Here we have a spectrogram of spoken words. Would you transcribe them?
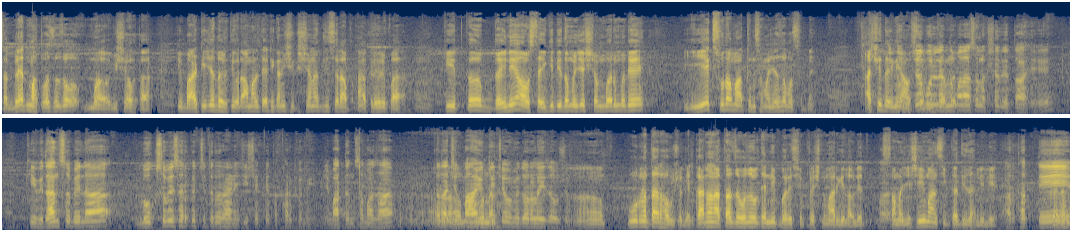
सगळ्यात महत्त्वाचा जो विषय होता की बाटीच्या धर्तीवर आम्हाला त्या ठिकाणी शिक्षणातली सर आपण आकडेवारी पहा. की इतकं दयनीय अवस्था आहे की तिथं म्हणजे शंभरमध्ये एक सुद्धा मातंग समाजाचा बसत नाही. अशी दयनीय अवस्था मला असं लक्षात येतं आहे की विधानसभेला लोकसभेसारखं चित्र राहण्याची शक्यता फार कमी आहे. म्हणजे मातंग समाज हा कदाचित महायुतीच्या उमेदवारालाही जाऊ शकतो. पूर्णतः राहू शकेल. कारण आता जवळजवळ त्यांनी बरेचसे प्रश्न मार्गी लावलेत. समाजाची मानसिकता ती झालेली आहे. अर्थात ते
